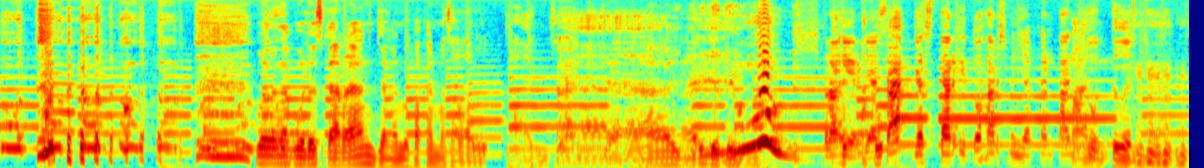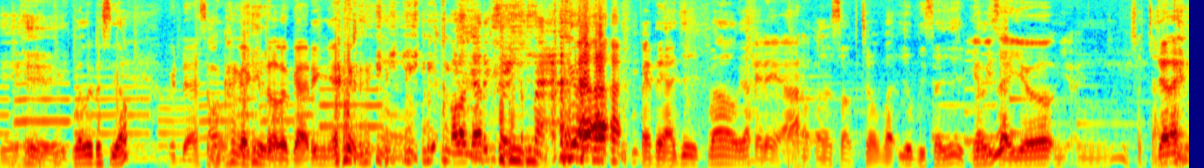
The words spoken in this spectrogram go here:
tut. Buat anak muda sekarang jangan lupakan masa lalu. Anjay. Ngeri gitu. Terakhir Aku- biasa gestar itu harus menyiapkan pantun. Pantun. Oke, Iqbal udah siap? Udah semoga nggak gitu terlalu garing ya. Hmm, Kalau garing saya kena. Pede aja Iqbal ya. Pede ya. Heeh, sok coba. Yuk bisa yuk Iqbal. Yuk bisa yuk. Hmm, so. Jalan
